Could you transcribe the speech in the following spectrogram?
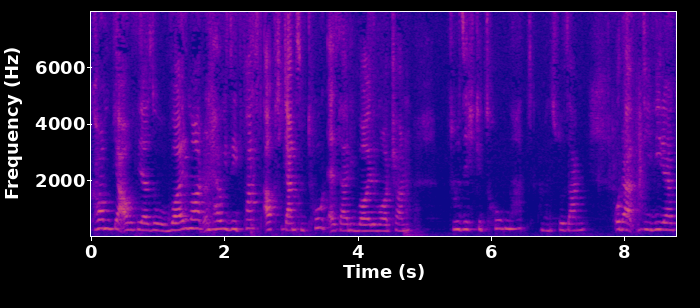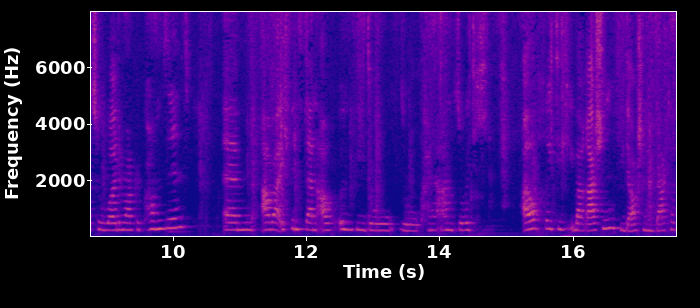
kommt ja auch wieder so Voldemort und Harry sieht fast auch die ganzen Todesser, die Voldemort schon zu sich gezogen hat, kann man das so sagen, oder die wieder zu Voldemort gekommen sind. Ähm, aber ich finde es dann auch irgendwie so, so, keine Ahnung, so richtig, auch richtig überraschend, wie du auch schon gesagt hast,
